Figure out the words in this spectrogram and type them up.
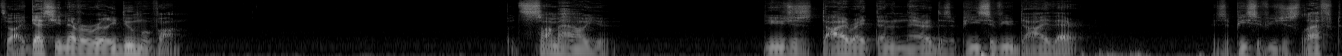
So I guess you never really do move on. But somehow you do you just die right then and there? Does a piece of you die there? Is a piece of you just left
